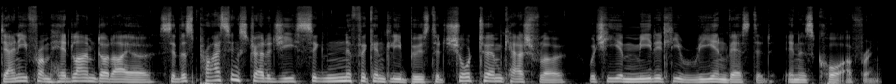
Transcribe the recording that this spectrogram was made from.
Danny from Headlime.io said this pricing strategy significantly boosted short term cash flow, which he immediately reinvested in his core offering.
